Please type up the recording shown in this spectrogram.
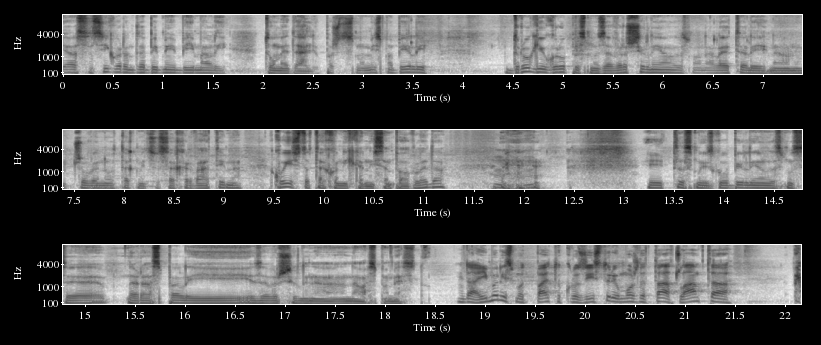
ja sam siguran da bi mi bi imali tu medalju. Pošto smo, mi smo bili Drugi u grupi smo završili, onda smo naleteli na onu čuvenu utakmicu sa Hrvatima, koju isto tako nikad nisam pogledao. Mhm. -huh. I tu smo izgubili, onda smo se raspali i završili na, na osmom mestu. Da, imali smo, pa eto, kroz istoriju možda ta Atlanta, uh,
